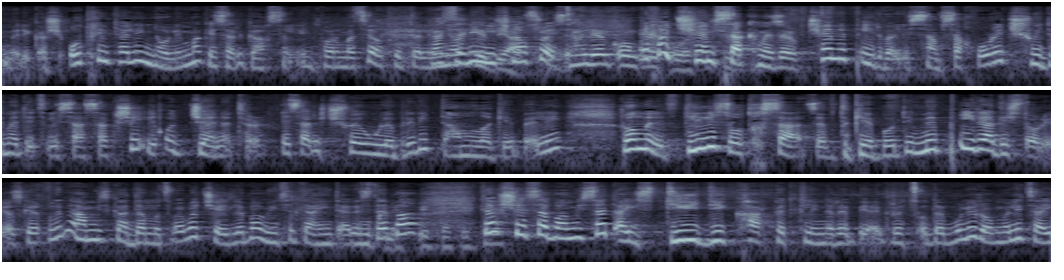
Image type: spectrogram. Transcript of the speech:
ამერიკაში. 4.0 მაგ ეს არის გახსნილი ინფორმაცია 4.0 ნიშნავს რომ ეს ძალიან კონკრეტულად. ეხლა ჩემ საქმეზე რომ ჩემი პირველი სამსახური 17 წლის ასაკში იყო janitor. ეს არის ჩვეულებრივი დამლაგებელი მშობელი, რომელიც დილის 4 საათზე ვდგებოდი, მე პირად ისტორიას გეყვდი და ამის გადამოწმება შეიძლება ვინც დაინტერესდება და შესაბამისად აი ეს დიდი carpet cleaner-ები ეგრეთ წოდებული, რომელიც აი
